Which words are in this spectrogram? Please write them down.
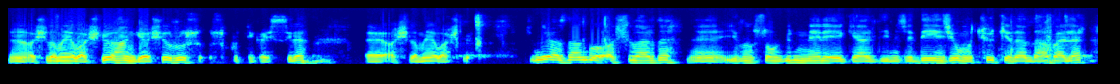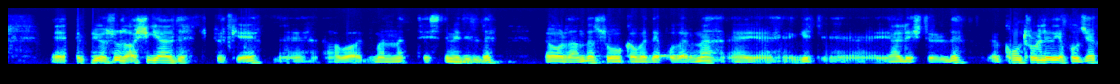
e, aşılamaya başlıyor. Hangi aşı? Rus Sputnik aşısıyla e, aşılamaya başlıyor. Şimdi birazdan bu aşılarda e, yılın son günü nereye geldiğimize değineceğim ama Türkiye'den de haberler e, biliyorsunuz aşı geldi Türkiye'ye. E, havalimanına teslim edildi. Ve oradan da soğuk hava depolarına e, geç, e, yerleştirildi. E, kontrolleri yapılacak.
